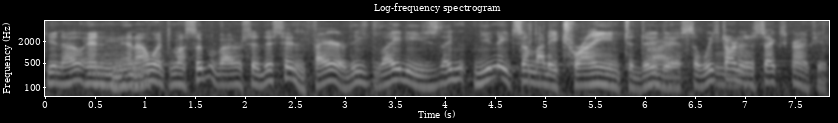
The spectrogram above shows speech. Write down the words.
you know. And, and I went to my supervisor and said, "This isn't fair. These ladies, they, you need somebody trained to do Right. this." So we started a sex crimes unit.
